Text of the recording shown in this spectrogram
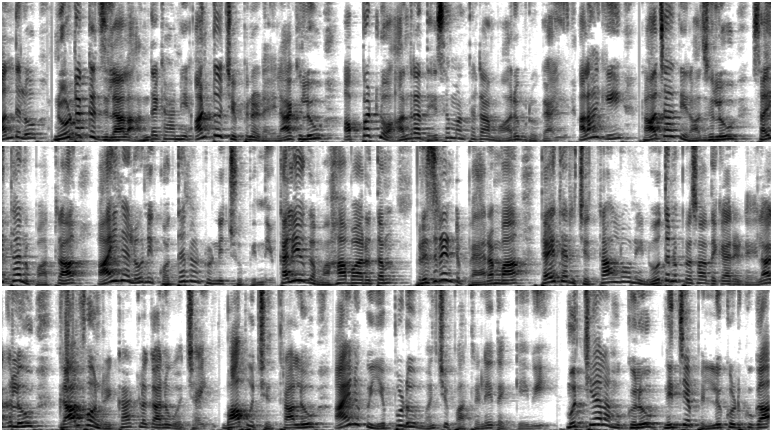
అందులో నూటొక్క జిల్లాల అందగాన్ని అంటూ చెప్పిన డైలాగులు అప్పట్లో ఆంధ్ర దేశమంతటా మారుమ్రోగాయి. అలాగే రాజాది రాజులు సైతాను పాత్ర ఆయనలోని కొత్త నటుడిని చూపింది. కలియుగ మహాభారతం ప్రెసిడెంట్ పేరమ్మ తదితర చిత్రాల్లోని నూతన ప్రసాద్ గారి డైలాగులు గ్రామ్ఫోన్ రికార్డులుగాను వచ్చాయి. బాబు చిత్రాలు ఆయనకు ఎప్పుడూ మంచి పాత్రలే దక్కేవి. ముత్యాల ముగ్గులు నిత్య పెళ్ళి కొడుకుగా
